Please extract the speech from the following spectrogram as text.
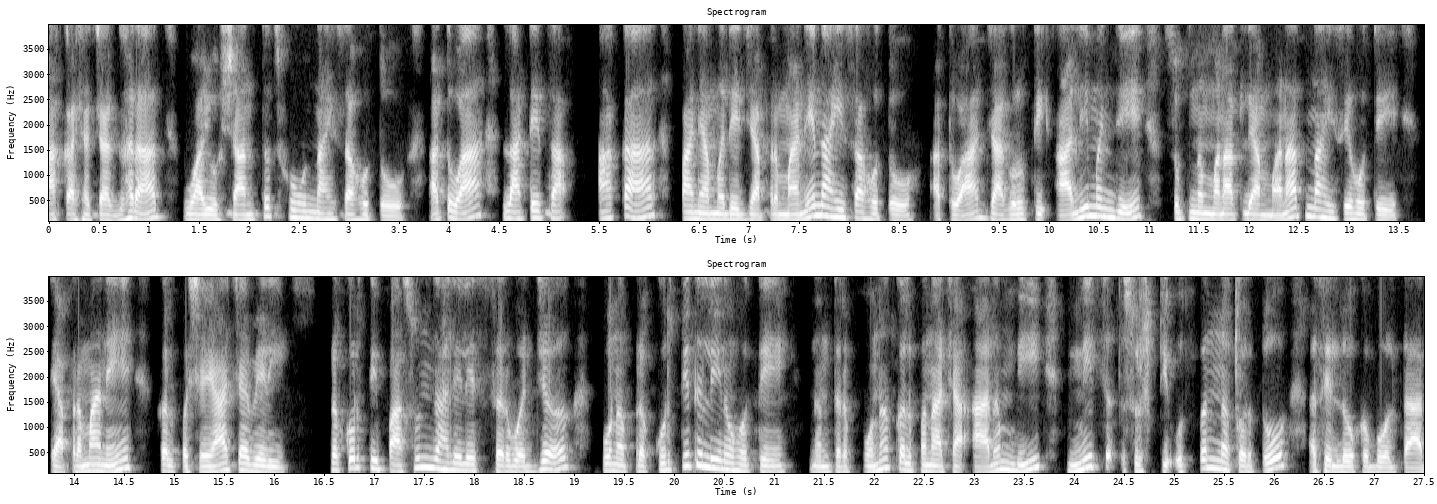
आकाशाच्या घरात वायू शांतच होऊन नाहीसा होतो अथवा लाटेचा आकार पाण्यामध्ये ज्याप्रमाणे नाहीसा होतो अथवा जागृती आली म्हणजे स्वप्न मनातल्या मनात नाहीसे होते त्याप्रमाणे कल्पशयाच्या वेळी प्रकृतीपासून झालेले सर्व जग पुन्हा प्रकृतीत लीन होते नंतर पुनः कल्पनाच्या आरंभी मीच सृष्टी उत्पन्न करतो असे लोक बोलतात.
